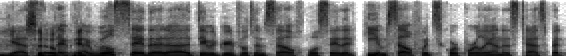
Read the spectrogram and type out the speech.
Yes. So, I, and, I, will say that uh, David Greenfield himself will say that he himself would score poorly on this test, but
